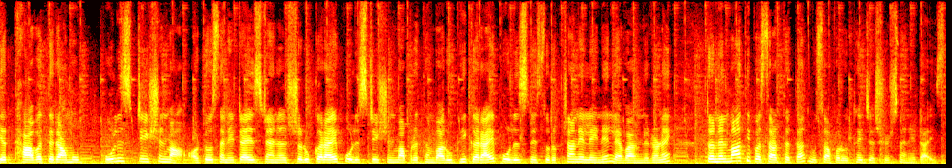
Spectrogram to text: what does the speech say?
યથાવત. રામુ પોલીસ સ્ટેશનમાં ઓટો સેનિટાઇઝ ટનલ શરૂ કરાઈ. પોલીસ સ્ટેશનમાં પ્રથમવાર ઊભી કરાઈ. પોલીસની સુરક્ષાને લઈને લેવાયો નિર્ણય. ટનલમાંથી પસાર થતા મુસાફરો થઈ જશે સેનિટાઇઝ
